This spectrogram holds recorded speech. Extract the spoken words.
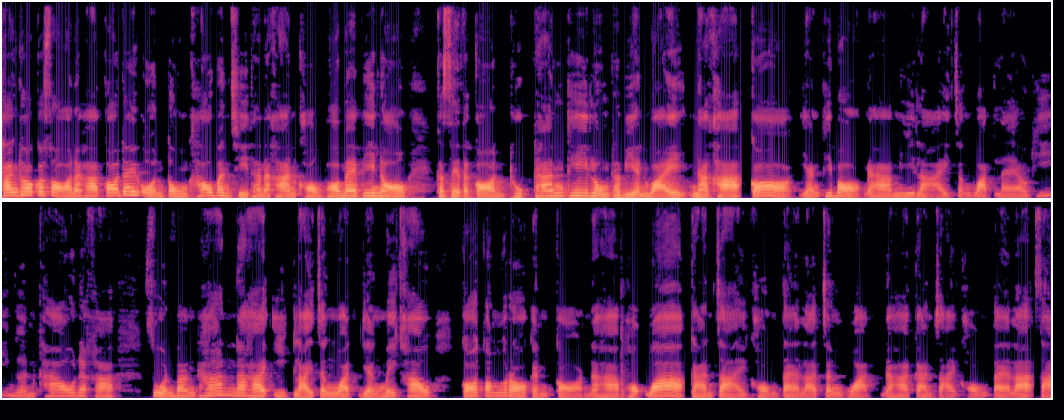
ทางทกสนะคะ ก็ได้โอนตรงเข้าบัญชีธนาคารของพ่อแม่พี่น้อง เกษตรกรทุกท่านที่ลงทะเบียนไว้นะคะ ก็อย่างที่บอกนะคะมีหลายจังหวัดแล้วแล้วที่เงินเข้านะคะ ส่วนบางท่านนะคะ อีกหลายจังหวัดยังไม่เข้า ก็ต้องรอกันก่อนนะคะ เพราะว่าการจ่ายของแต่ละจังหวัดนะคะ การจ่ายของแต่ละสา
